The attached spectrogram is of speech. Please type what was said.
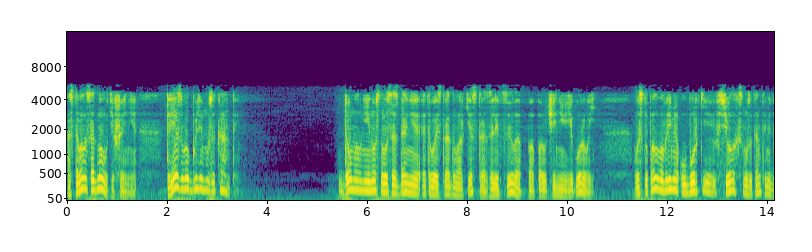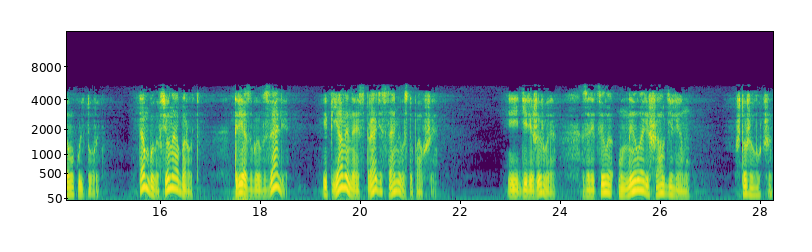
Оставалось одно утешение. Трезво были музыканты. До молниеносного создания этого эстрадного оркестра Залицило по поручению Егоровой выступал во время уборки в селах с музыкантами Дома культуры. Там было все наоборот. Трезвые в зале и пьяные на эстраде сами выступавшие и, дирижируя, Залицило уныло решал дилемму. Что же лучше?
